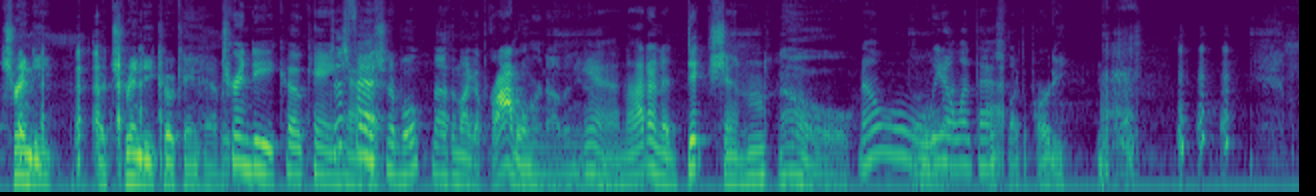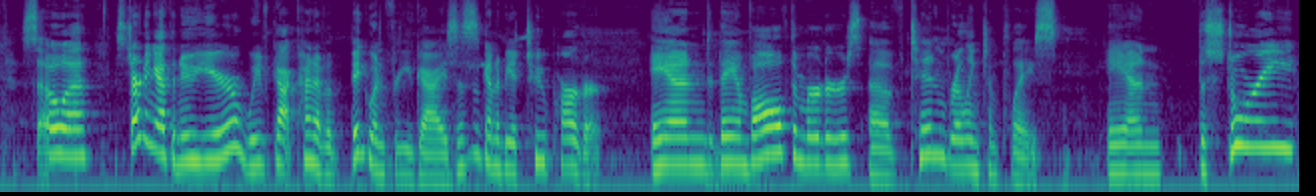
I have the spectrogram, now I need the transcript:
trendy. A trendy cocaine habit. Trendy cocaine Just habit. fashionable. Nothing like a problem or nothing. You know? Yeah, not an addiction. No. No, we don't want that. Just like to party. So, uh, starting out the new year, we've got kind of a big one for you guys. This is going to be a two parter. And they involve the murders of 10 Rillington Place. And the story,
